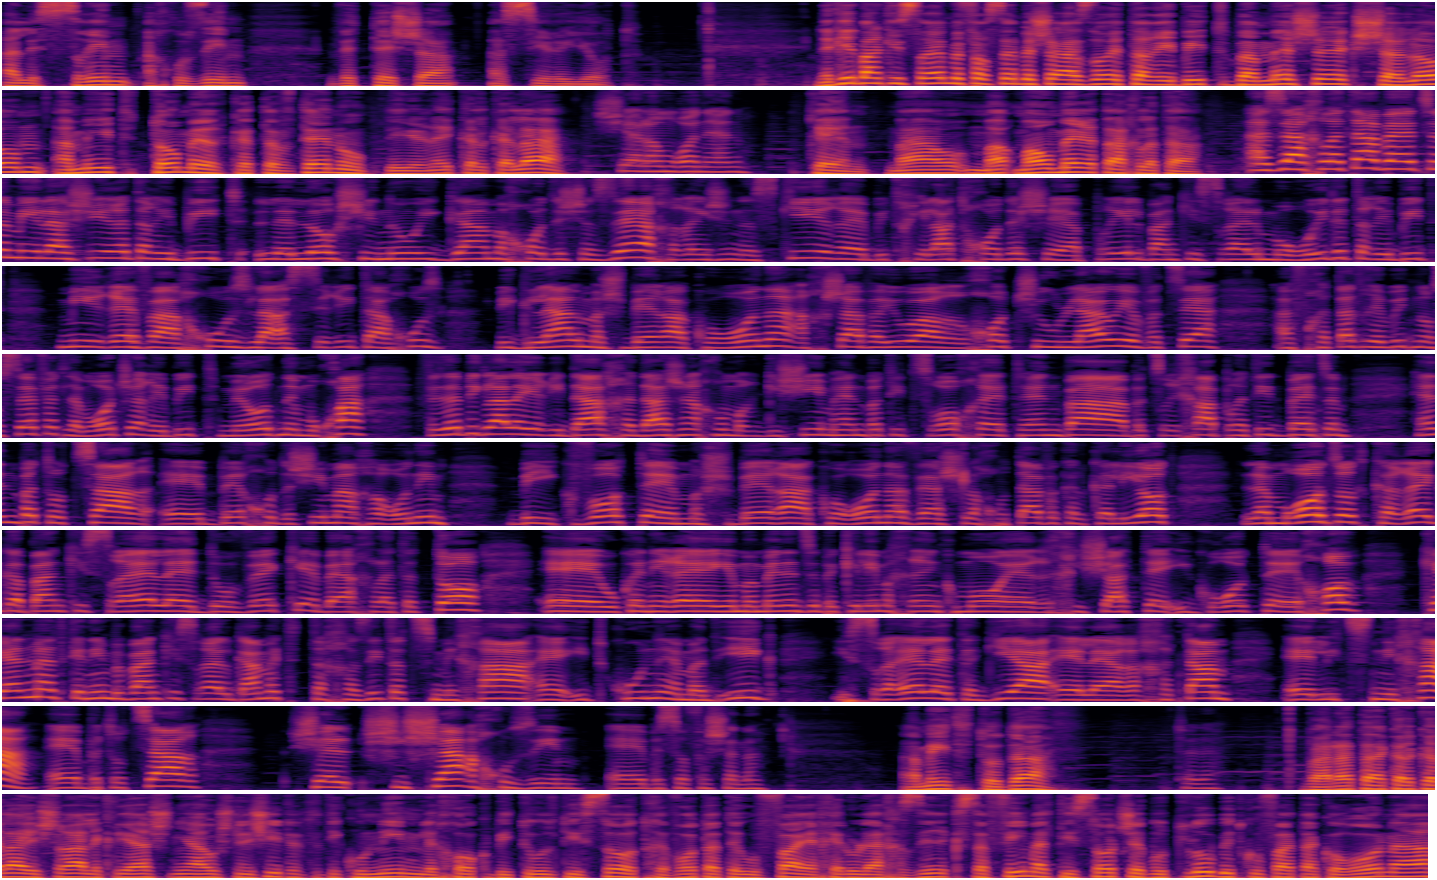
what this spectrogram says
על 20 אחוזים ותשע עשיריות. נגיד בנק ישראל מפרסם בשעה זו את הריבית במשק. שלום, עמית תומר, כתבתנו לענייני כלכלה. שלום רונן. כן, מה, מה, מה אומרת ההחלטה? אז ההחלטה בעצם היא להשאיר את הריבית ללא שינוי גם החודש הזה, אחרי שנזכיר, אה, בתחילת חודש אפריל בנק ישראל מוריד את הריבית מרבע אחוז לעשירית האחוז בגלל משבר הקורונה. עכשיו היו הערכות שאולי הוא יבצע הפחתת ריבית נוספת, למרות שהריבית מאוד נמוכה, וזה בגלל הירידה החדה שאנחנו מרגישים הן בתצרוכת, הן בצריכה הפרטית בעצם, הן בתוצר אה, בחודשים האחרונים בעקבות אה, משבר הקורונה והשלכותיו הכלכליות. למרות זאת, כרגע בנק ישראל אה, דובק אה, בהחלטתו, אה, הוא כנראה יממן את זה בכלים אחרים כמו רכישת איגרות חוב. כן מעדכנים בבנק ישראל גם את תחזית הצמיחה, עדכון מדאיג. ישראל תגיע להערכתם לצניחה בתוצר של 6% אה, בסוף השנה. עמית, תודה. תודה. ועדת הכלכלה אישרה לקריאה שנייה ושלישית את התיקונים לחוק ביטול טיסות. חברות התעופה יחלו להחזיר כספים על טיסות שבוטלו בתקופת הקורונה.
